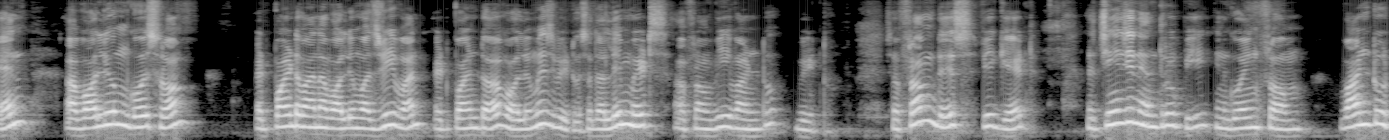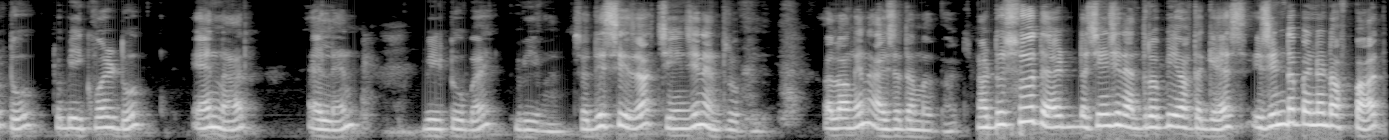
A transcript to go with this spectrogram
And a volume goes from at point 1 a volume was v1 at point 2 a volume is v2 so the limits are from v1 to v2 so from this we get the change in entropy in going from 1 to 2 to be equal to nr ln v2 by v1 so this is a change in entropy along an isothermal path. Now to show that the change in entropy of the gas is independent of path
